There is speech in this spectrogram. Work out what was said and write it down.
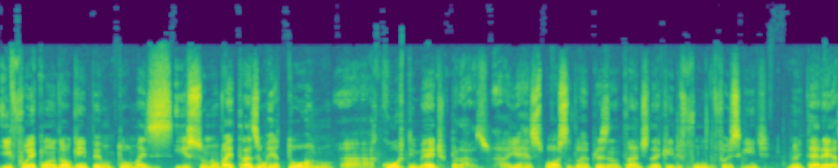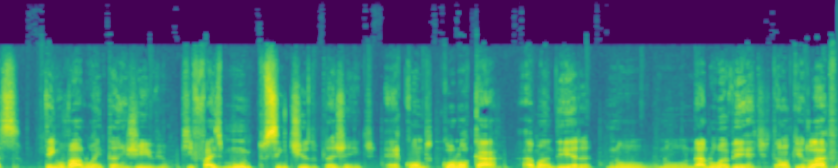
E foi quando alguém perguntou, mas isso não vai trazer um retorno a curto e médio prazo? Aí a resposta do representante daquele fundo foi o seguinte: não interessa tem um valor intangível que faz muito sentido para gente. É como colocar a bandeira no, no, na lua verde. Então aquilo lá.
